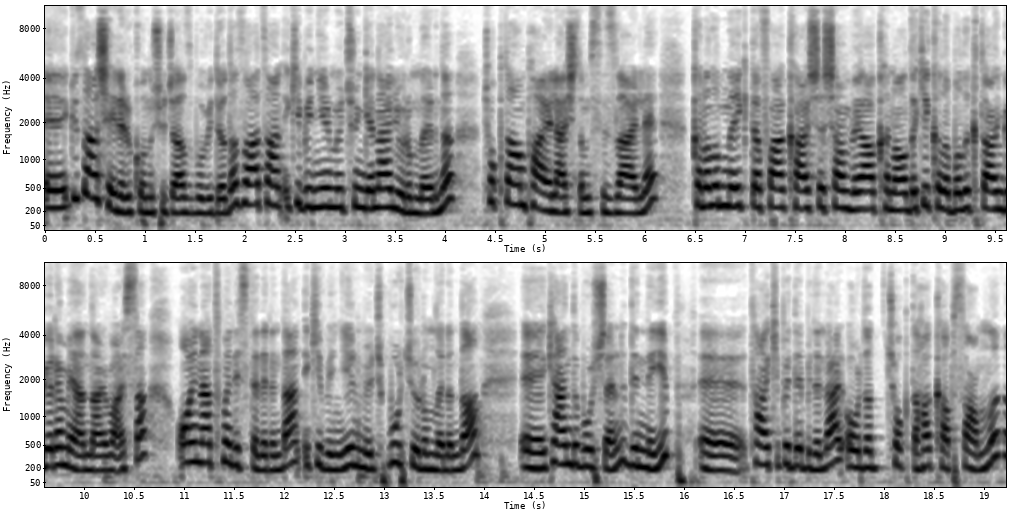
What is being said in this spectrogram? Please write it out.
Ee, güzel şeyleri konuşacağız bu videoda. Zaten 2023'ün genel yorumlarını çoktan paylaştım sizlerle. Kanalımla ilk defa karşılaşan veya kanaldaki kalabalıktan göremeyenler varsa oynatma listelerinden 2023 burç yorumlarından e, kendi burçlarını dinleyip e, takip edebilirler. Orada çok daha kapsamlı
